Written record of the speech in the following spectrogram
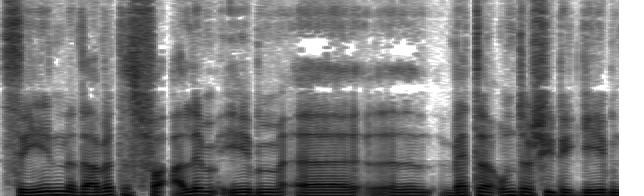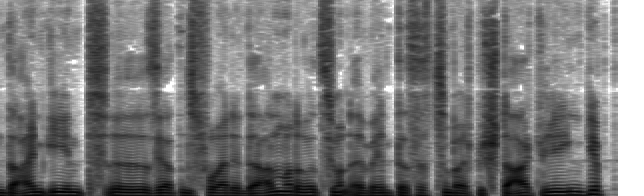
sehen. Da wird es vor allem eben äh, äh, Wetterunterschiede geben. Dahingehend, äh, Sie hatten es vorhin in der Anmoderation erwähnt, dass es zum Beispiel Starkregen gibt,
